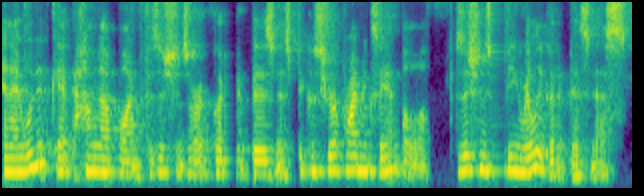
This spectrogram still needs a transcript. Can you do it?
And I wouldn't get hung up on physicians are good at business because you're a prime example of physicians being really good at business.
